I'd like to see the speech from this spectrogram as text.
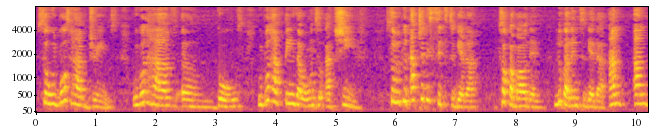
So we both have dreams, we both have um goals, we both have things that we want to achieve. So we could actually sit together, talk about them, look at them together, and and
